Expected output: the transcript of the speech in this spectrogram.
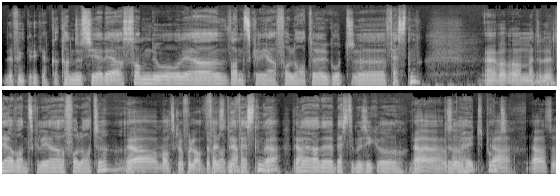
Det funker ikke. Kan du si det er som du Det er vanskelig å forlate godt uh, festen? Uh, hva, hva mente du? Det er vanskelig å forlate. Ja, vanskelig å forlate, Forlate festen. festen, ja. For ja. det er det beste musikk. Og, Ja, ja, Det er på høyt punkt. Ja, ja altså,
